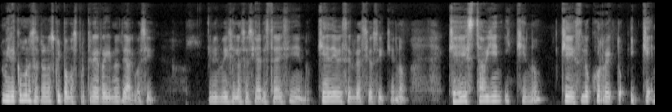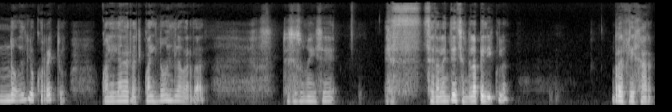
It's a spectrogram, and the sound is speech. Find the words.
Mire cómo nosotros nos culpamos por querer reírnos de algo así. Y mismo dice, la sociedad está decidiendo qué debe ser gracioso y qué no, qué está bien y qué no, qué es lo correcto y qué no es lo correcto, cuál es la verdad y cuál no es la verdad. Entonces uno dice, ¿será la intención de la película? Reflejar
